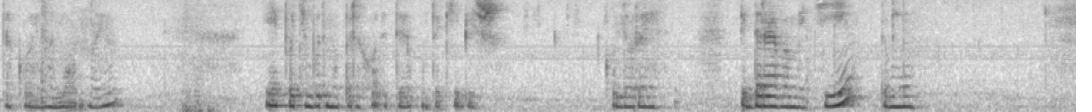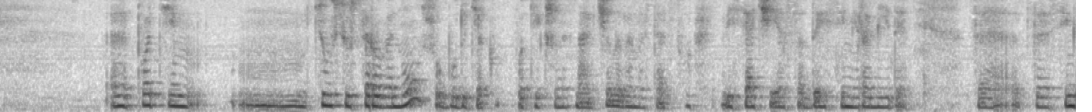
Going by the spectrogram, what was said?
такою лимонною. І потім будемо переходити у такі більш кольори під деревами ті, тому е, потім цю всю сировину, що будуть, як, от якщо не знаю, вчили ви мистецтво, вісячі сади, сіміраміди. Це це сім,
